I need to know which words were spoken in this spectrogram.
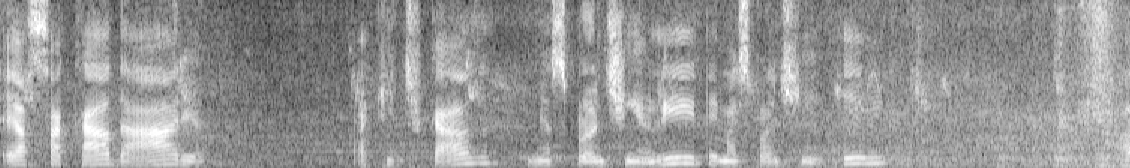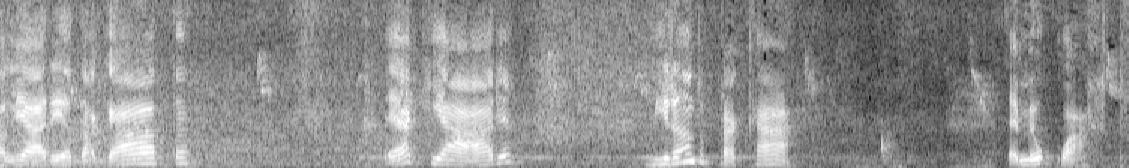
é a sacada, a área aqui de casa. Minhas plantinhas ali, tem mais plantinha aqui. Ali a areia da gata. É aqui a área. Virando pra cá, é meu quarto.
